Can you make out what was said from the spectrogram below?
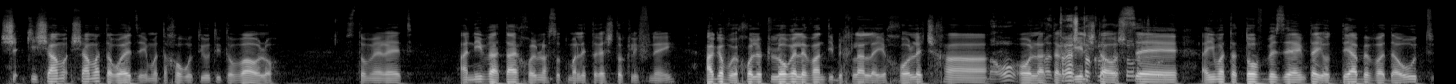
ש... כי שם, שם אתה רואה את זה, אם התחרותיות היא טובה או לא. זאת אומרת, אני ואתה יכולים לעשות מלא טרשטוק לפני, אגב, הוא יכול להיות לא רלוונטי בכלל ליכולת שלך, ברור. או לתרגיל טרשטוק שאתה לא עושה, האם אתה טוב בזה, האם אתה יודע בוודאות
